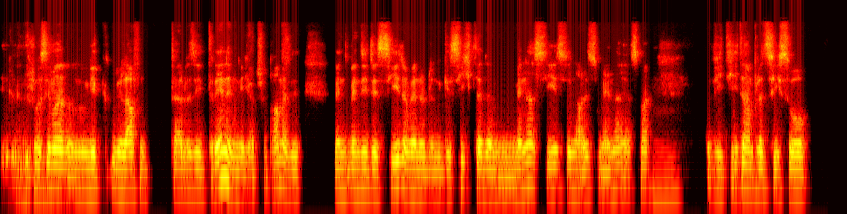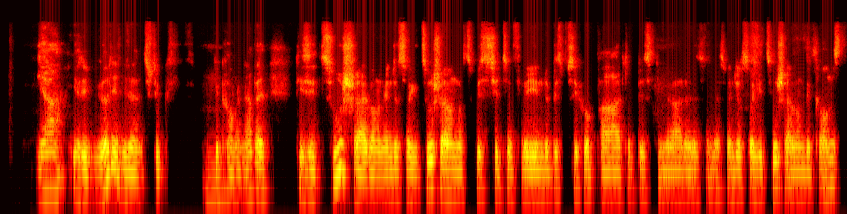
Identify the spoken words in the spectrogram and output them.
Ich muss immer, wir, wir laufen teilweise die Tränen. Ich habe schon ein paar Mal, wenn, wenn die das sieht und wenn du dann die Gesichter der Männer siehst, sind alles Männer erstmal, mhm. wie die dann plötzlich so, ja, ihre Würde wieder ein Stück mhm. bekommen. Ne? Weil diese Zuschreibung, wenn du solche Zuschreibungen machst, du bist schizophren, du bist Psychopath, du bist ein Mörder, das und das, wenn du solche Zuschreibungen bekommst,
